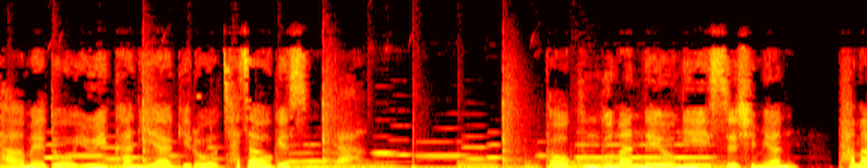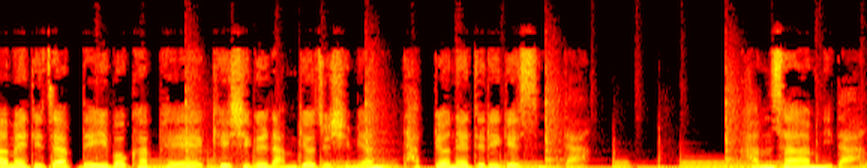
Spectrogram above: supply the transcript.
다음에도 유익한 이야기로 찾아오겠습니다. 더 궁금한 내용이 있으시면 파마메디잡 네이버 카페에 게시글 남겨주시면 답변해 드리겠습니다. 감사합니다.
